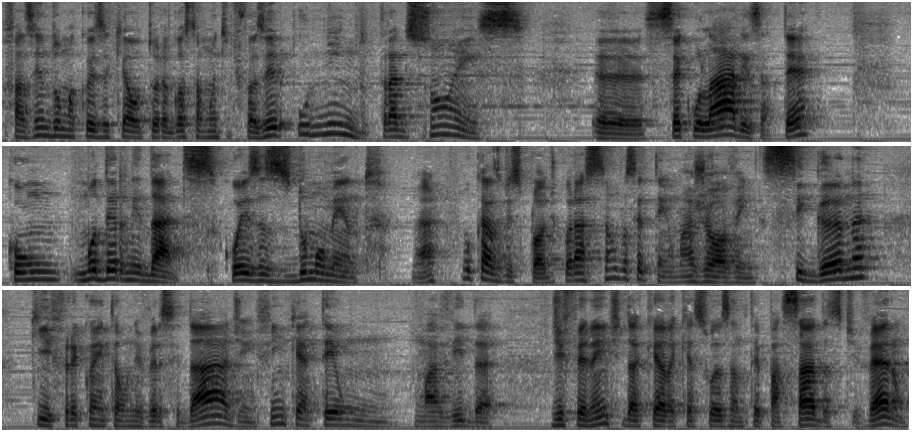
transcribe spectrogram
fazendo uma coisa que a autora gosta muito de fazer, unindo tradições eh, seculares até com modernidades, coisas do momento. Né? No caso do Explode Coração, você tem uma jovem cigana que frequenta a universidade, enfim, quer ter um, uma vida diferente daquela que as suas antepassadas tiveram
